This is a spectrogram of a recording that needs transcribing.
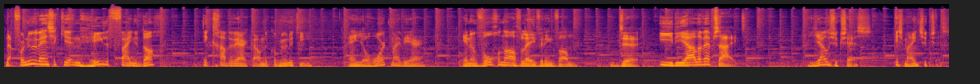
Nou, voor nu wens ik je een hele fijne dag. Ik ga bewerken aan de community en je hoort mij weer in een volgende aflevering van De Ideale Website. Jouw succes is mijn succes.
